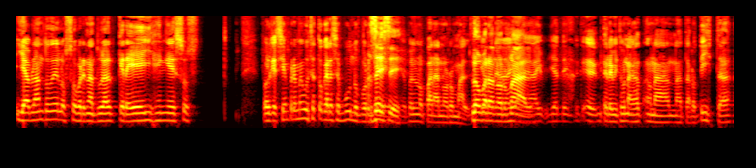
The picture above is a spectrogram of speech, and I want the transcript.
Y hablando de lo sobrenatural, ¿creéis en esos? Porque siempre me gusta tocar ese punto, porque Sí, lo paranormal. Lo paranormal. hay- hay- ya te- entrevisté a una, una, una tarotista.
